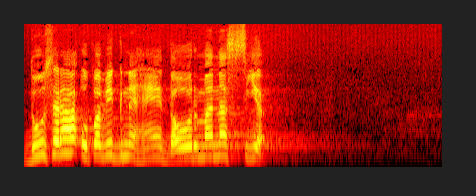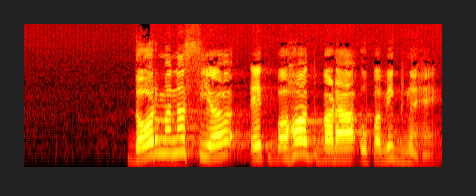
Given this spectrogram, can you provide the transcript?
दूसरा उपविघ्न है दौर्मनस्य। दौर्मनस्य एक बहुत बड़ा उपविघ्न है।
